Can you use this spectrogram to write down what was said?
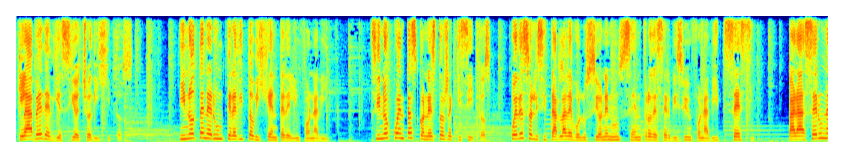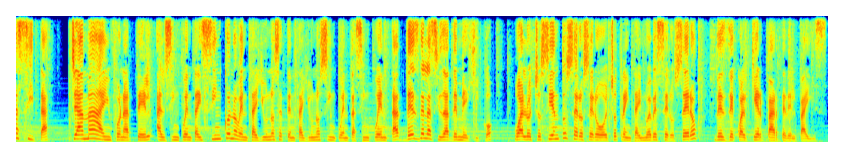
Clave de 18 dígitos. Y no tener un crédito vigente del Infonavit. Si no cuentas con estos requisitos, puedes solicitar la devolución en un centro de servicio Infonavit CESI. Para hacer una cita, llama a Infonatel al 55 91 71 50 50 desde la Ciudad de México o al 800 008 3900 desde cualquier parte del país.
